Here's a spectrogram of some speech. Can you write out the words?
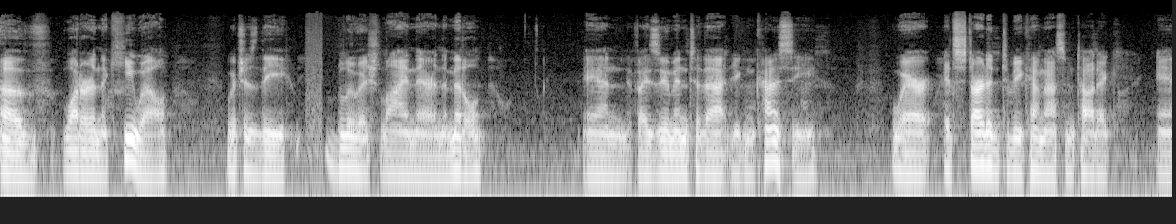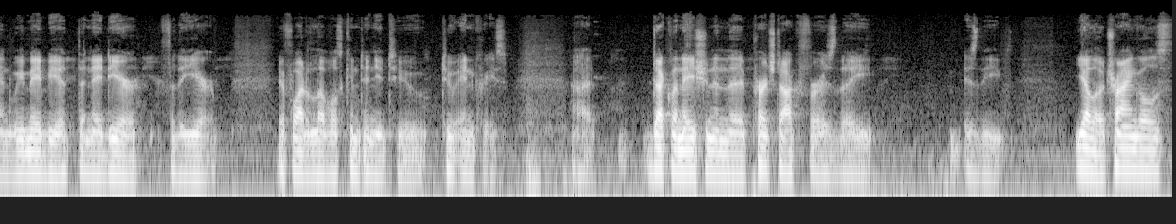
of water in the key well, which is the bluish line there in the middle. And if I zoom into that, you can kind of see where it started to become asymptotic, and we may be at the nadir for the year if water levels continue to, to increase. Uh, Declination in the perched aquifer is the, is the yellow triangles,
